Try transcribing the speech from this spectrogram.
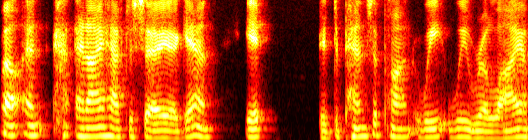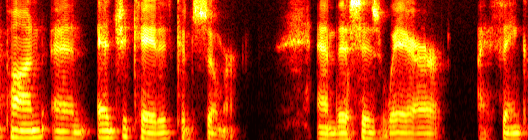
well and and i have to say again it it depends upon we we rely upon an educated consumer and this is where i think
